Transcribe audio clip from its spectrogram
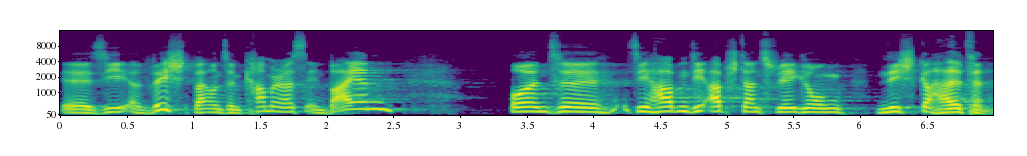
äh, sie erwischt bei unseren Kameras in Bayern und äh, sie haben die Abstandsregelung nicht gehalten.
